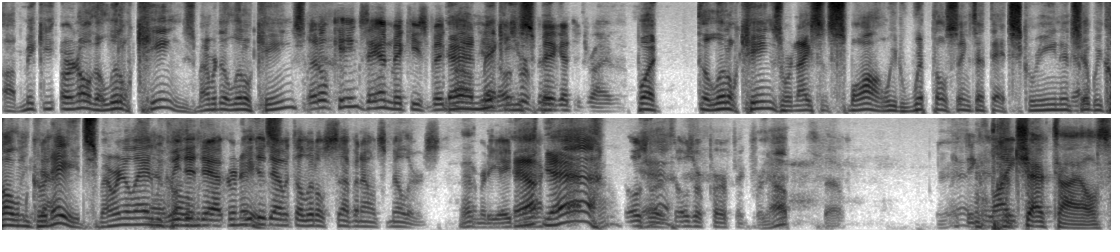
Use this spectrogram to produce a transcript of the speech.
uh, Mickey or no, the Little Kings. Remember the Little Kings? Little Kings and Mickey's Big yeah, and yeah, Mickey's big at the drive. But the Little Kings were nice and small, and we'd whip those things at that screen and yep. shit. We call them grenades. Remember the lad? Yeah, we, we did that. Grenades. We did that with the little seven ounce Millers. Yep. Remember the eight? Yeah, yeah. Those yeah. were those were perfect for yep. that stuff. I think light projectiles.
